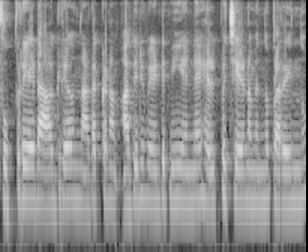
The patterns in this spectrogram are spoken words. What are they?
സുപ്രിയയുടെ ആഗ്രഹം നടക്കണം. അതിനുവേണ്ടി നീ എന്നെ ഹെൽപ്പ് ചെയ്യണമെന്ന് പറയുന്നു.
